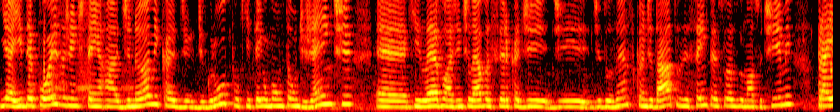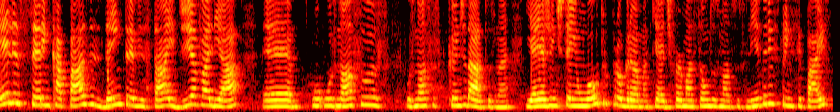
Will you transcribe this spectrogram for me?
E aí depois a gente tem a dinâmica de, de grupo, que tem um montão de gente, é, que leva, a gente leva cerca de, de, de 200 candidatos e 100 pessoas do nosso time, para eles serem capazes de entrevistar e de avaliar é, os nossos os nossos candidatos, né? E aí a gente tem um outro programa que é de formação dos nossos líderes principais,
